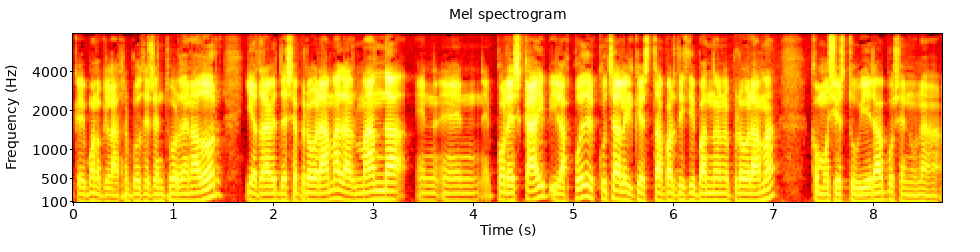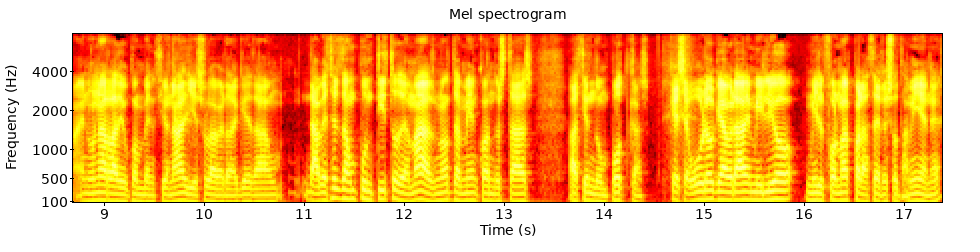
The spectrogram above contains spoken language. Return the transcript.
que bueno, que las reproduces en tu ordenador y a través de ese programa las manda en, por Skype y las puede escuchar el que está participando en el programa como si estuviera pues en una, en una radio convencional y eso la verdad que da a veces da un puntito de más, ¿no? También cuando estás haciendo un podcast. Que seguro que habrá, Emilio, mil formas para hacer eso también, ¿eh?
